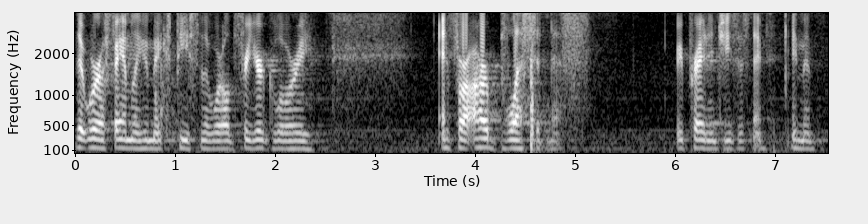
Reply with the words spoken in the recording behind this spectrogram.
that we're a family who makes peace in the world for your glory? And for our blessedness. We pray it in Jesus' name. Amen.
